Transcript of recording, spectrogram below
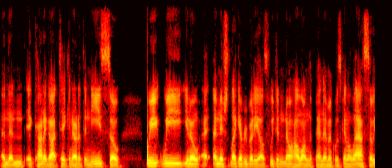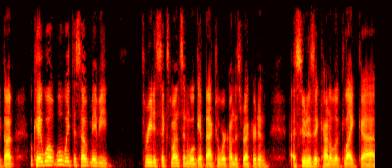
and then it kind of got taken out at the knees. So we we you know initially like everybody else, we didn't know how long the pandemic was going to last. So we thought, okay, well we'll wait this out maybe three to six months, and we'll get back to work on this record. And as soon as it kind of looked like uh,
